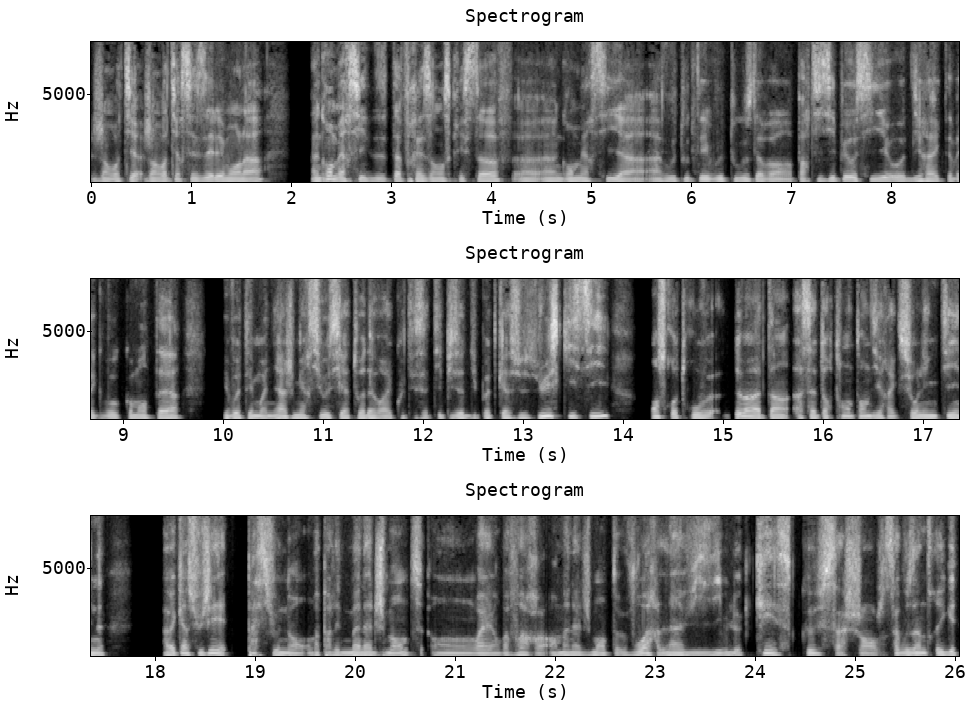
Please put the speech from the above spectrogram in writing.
j'en retire, j'en retire ces éléments-là. Un grand merci de ta présence, Christophe. Euh, un grand merci à, vous toutes et vous tous d'avoir participé aussi au direct avec vos commentaires et vos témoignages. Merci aussi à toi d'avoir écouté cet épisode du podcast jusqu'ici. On se retrouve demain matin à 7h30 en direct sur LinkedIn avec un sujet passionnant. On va parler de management. On va voir en management, voir l'invisible. Qu'est-ce que ça change? Ça vous intrigue?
